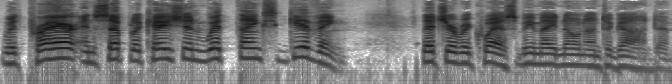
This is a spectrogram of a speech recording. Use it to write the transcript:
with prayer and supplication, with thanksgiving, let your requests be made known unto God.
